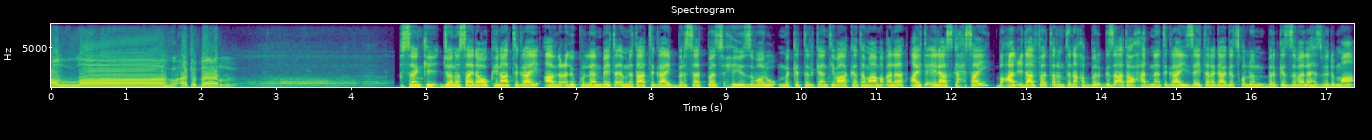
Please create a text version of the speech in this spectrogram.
الله أكبر سنكي جنوسايد أو كينات تجراي قبل علي كلن بيت امنتات تجراي برسات بس بصحي زبالو مكتل كنتيبا كتما مقله ايت الياس كحساي بعال عيد الفطر انتنا خبر غزاتاو وحدنا تجراي زي ترغاغص قلن بركت زبله حزب دما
